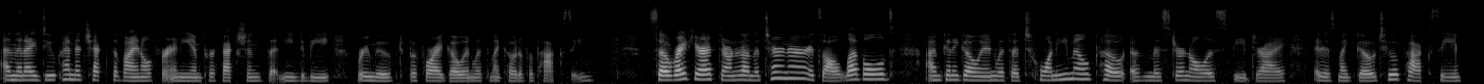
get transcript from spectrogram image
and then I do kind of check the vinyl for any imperfections that need to be removed before I go in with my coat of epoxy. So right here I've thrown it on the turner, it's all leveled. I'm going to go in with a 20 mil coat of Mr. Nola's Speed Dry. It is my go-to epoxy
